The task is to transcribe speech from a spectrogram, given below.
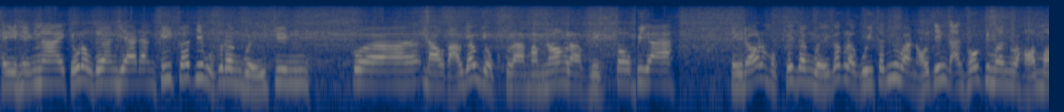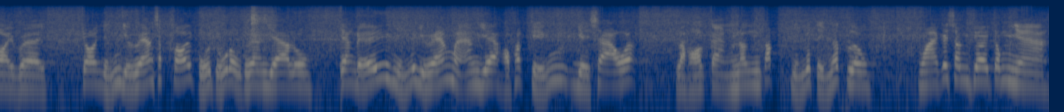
Thì hiện nay chủ đầu tư An Gia đang ký kết với một cái đơn vị chuyên Ờ, đào tạo giáo dục là mầm non là Vietopia thì đó là một cái đơn vị rất là uy tín và nổi tiếng tại thành phố Hồ Chí Minh và họ mời về cho những dự án sắp tới của chủ đầu tư An Gia luôn. Đang để những cái dự án mà An Gia họ phát triển về sau á, là họ càng nâng cấp những cái tiện ích luôn. Ngoài cái sân chơi trong nhà,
